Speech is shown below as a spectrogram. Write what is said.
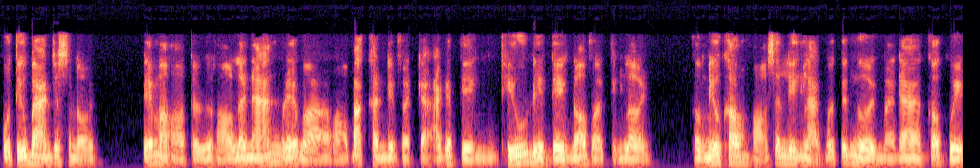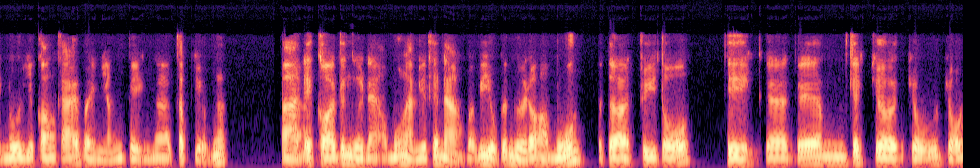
của tiểu bang chứ xin lỗi để mà họ tự họ lên án để và họ bắt anh để phải trả cái tiền thiếu đi tiền đó và tiền lời. Còn nếu không họ sẽ liên lạc với cái người mà đã có quyền nuôi cho con cái và nhận tiền uh, cấp dưỡng đó à, để coi cái người này họ muốn làm như thế nào. Và ví dụ cái người đó họ muốn uh, truy tố thì cái cái, cái chỗ chỗ, chỗ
